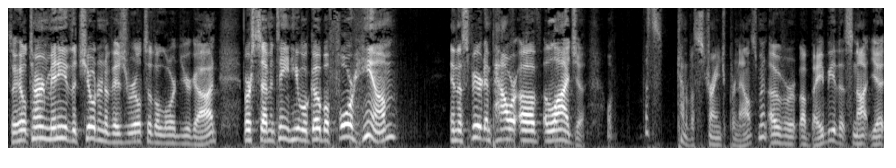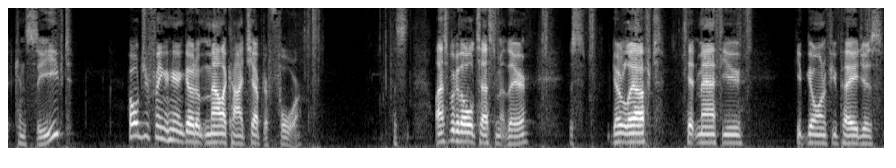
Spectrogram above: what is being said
So he'll turn many of the children of Israel to the Lord your God. Verse 17, he will go before him in the spirit and power of Elijah. Well, that's kind of a strange pronouncement over a baby that's not yet conceived. Hold your finger here and go to Malachi chapter 4. This last book of the Old Testament there. Just go left, hit Matthew, keep going a few pages.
